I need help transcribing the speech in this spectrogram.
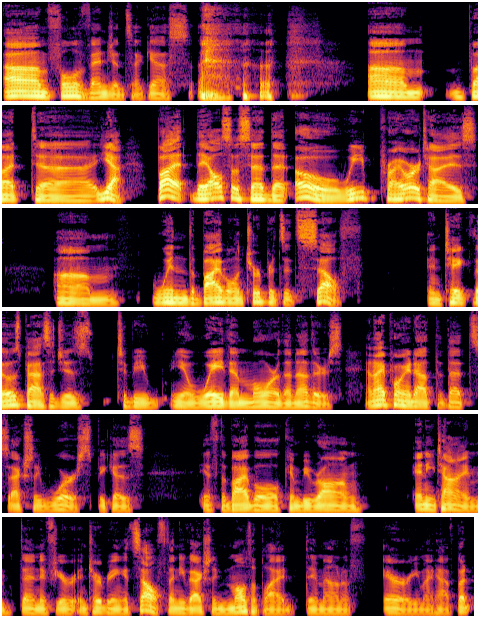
Um, full of vengeance, I guess. um, but uh, yeah, but they also said that oh, we prioritize um when the Bible interprets itself and take those passages to be you know weigh them more than others. And I pointed out that that's actually worse because if the Bible can be wrong any time then if you're interpreting itself, then you've actually multiplied the amount of error you might have. But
